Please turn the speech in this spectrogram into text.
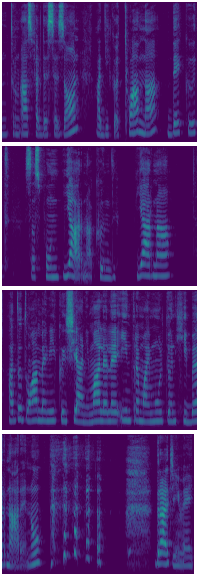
într-un astfel de sezon, adică toamna, decât să spun iarna, când iarna atât oamenii cât și animalele intră mai mult în hibernare, nu? Dragii mei,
